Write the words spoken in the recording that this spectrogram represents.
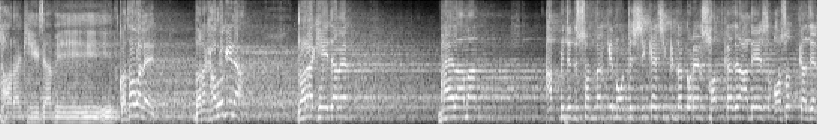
ধরা খেয়ে যাবেন। কথা বলেন, ধরা খাব কি না ধরা খেয়ে যাবেন। ভাইরা আমার আপনি যদি সন্তানকে নৈতিক শিক্ষায় শিক্ষিত করেন, সৎ কাজের আদেশ, অসৎ কাজের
